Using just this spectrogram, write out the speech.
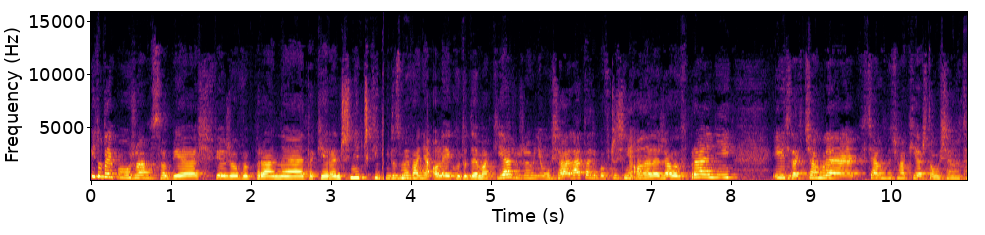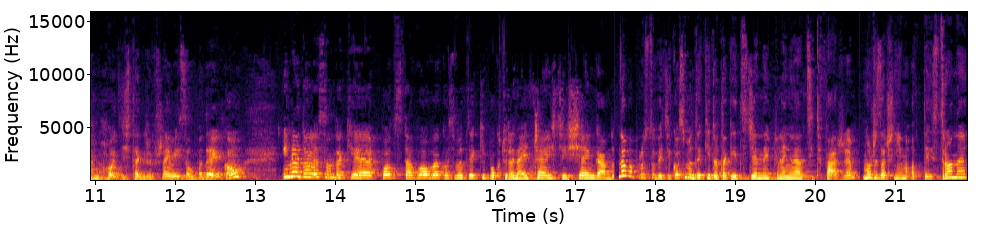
I tutaj położyłam sobie świeżo wyprane takie ręczniczki do zmywania olejku do demakijażu, żebym nie musiała latać, bo wcześniej one leżały w pralni. I wiecie, tak ciągle jak chciałam zmyć makijaż, to musiałam tam chodzić, także przynajmniej są pod ręką. I na dole są takie podstawowe kosmetyki, po które najczęściej sięgam. No po prostu wiecie, kosmetyki do takiej codziennej pielęgnacji twarzy. Może zacznijmy od tej strony.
